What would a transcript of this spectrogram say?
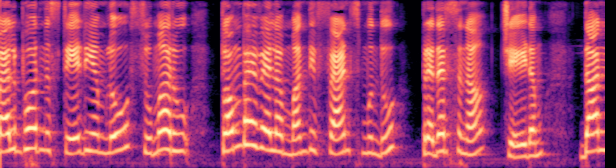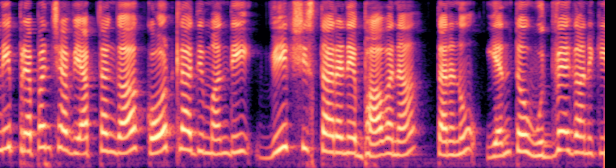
మెల్బోర్న్ స్టేడియంలో సుమారు తొంభై వేల మంది ఫ్యాన్స్ ముందు ప్రదర్శన చేయడం దాన్ని ప్రపంచవ్యాప్తంగా కోట్లాది మంది వీక్షిస్తారనే భావన తనను ఎంతో ఉద్వేగానికి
